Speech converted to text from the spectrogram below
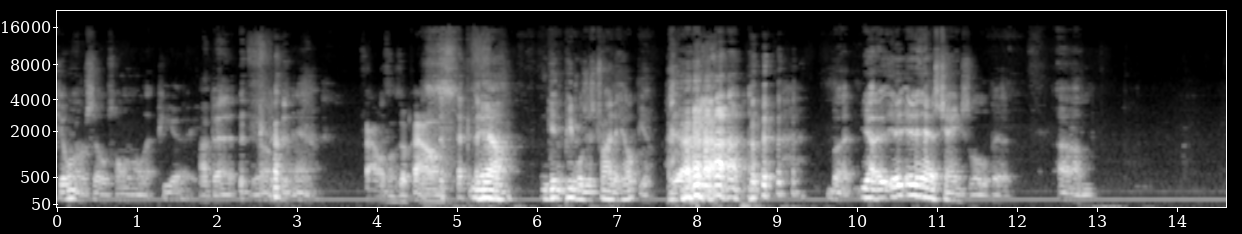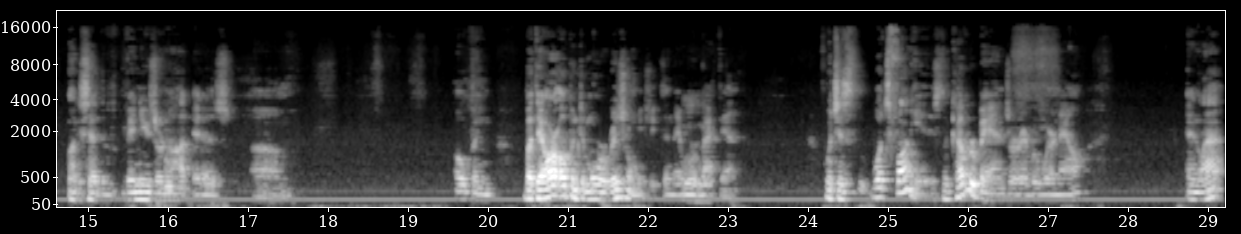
killing ourselves hauling all that PA. I bet. Yeah, man. thousands of pounds. Yeah, and getting people just trying to help you. Yeah. but yeah, it, it has changed a little bit. Um, like I said, the venues are not as um, open, but they are open to more original music than they were Mhm. back then. Which is what's funny is the cover bands are everywhere now. And la-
